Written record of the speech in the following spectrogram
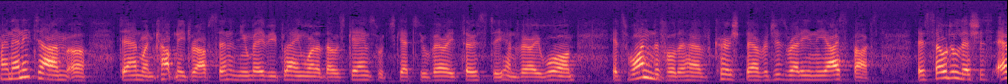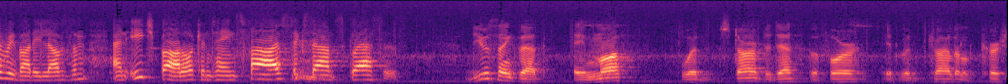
And anytime, uh, Dan, when company drops in and you may be playing one of those games which gets you very thirsty and very warm, it's wonderful to have Kirsch beverages ready in the icebox. They're so delicious, everybody loves them, and each bottle contains five six ounce glasses. Do you think that a moth would starve to death before it would try a little Kirsch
